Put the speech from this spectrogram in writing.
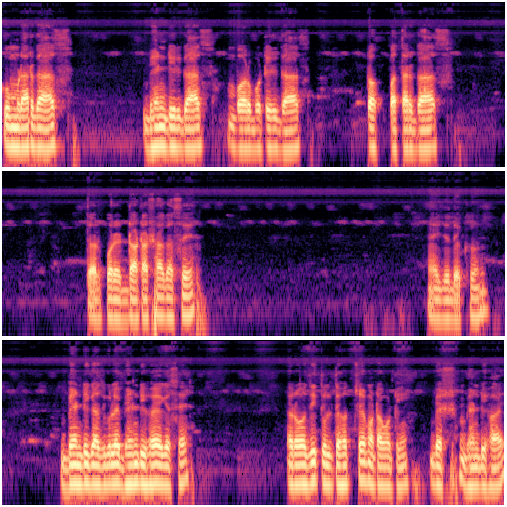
কুমড়ার গাছ, ভেন্ডির গাছ, বরবটির গাছ, টক পাতার গাছ তারপরে ডাটা শাক আছে। এই যে দেখুন, ভেন্ডি গাছগুলো ভেন্ডি হয়ে গেছে। রোজই তুলতে হচ্ছে মোটামুটি, বেশ ভেন্ডি হয়।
